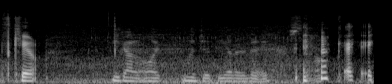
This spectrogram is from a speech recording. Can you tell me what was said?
It's cute. He got it like legit the other day. So. okay.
